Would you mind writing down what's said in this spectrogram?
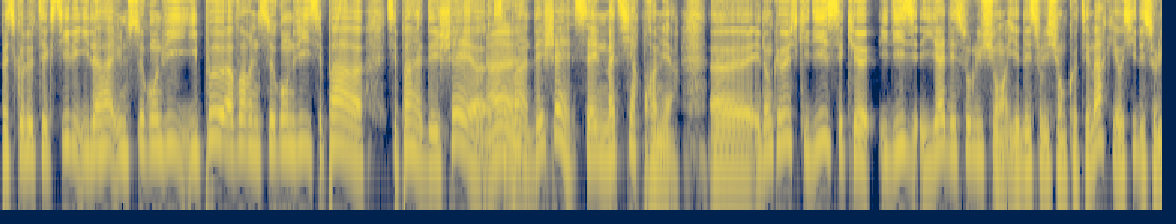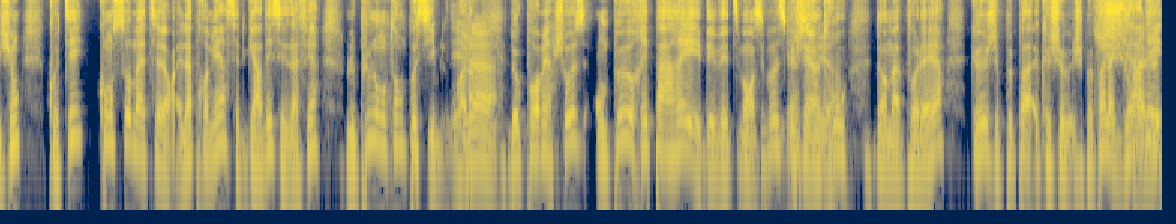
parce que le textile, il a une seconde vie. Il peut avoir une seconde vie. C'est pas, c'est pas un déchet. Euh, c'est pas un déchet. C'est une matière première. Euh, et donc eux, ce qu'ils disent, c'est que ils disent, il y a des solutions. Il y a des solutions côté marque, il y a aussi des solutions côté consommateur. Et la première, c'est de garder ses affaires le plus longtemps possible. Voilà. Donc première chose, on peut réparer des vêtements. C'est pas parce que j'ai un trou dans ma polaire que je peux pas que je, je peux pas la garder.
